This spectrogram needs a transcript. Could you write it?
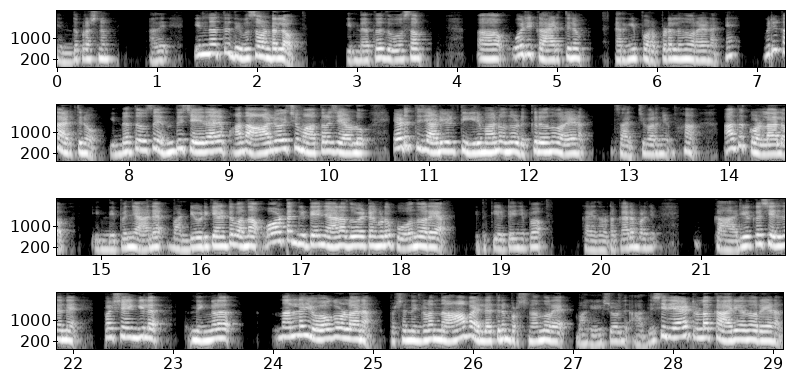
എന്ത് പ്രശ്നം? അതെ ഇന്നത്തെ ദിവസം ഉണ്ടല്ലോ. ഇന്നത്തെ ദിവസം ഒരു കാര്യത്തിനും ഇറങ്ങി പുറപ്പെടലെന്ന് പറയണേ. ഏ ഒരു കാര്യത്തിനോ? ഇന്നത്തെ ദിവസം എന്ത് ചെയ്താലും അത് ആലോചിച്ച് മാത്രമേ ചെയ്യാവുള്ളൂ. എടുത്ത് ചാടി ഒരു തീരുമാനം ഒന്നും എടുക്കരുതെന്ന് പറയണം. സച്ചു പറഞ്ഞു ആ അത് കൊള്ളാലോ. ഇന്നിപ്പം ഞാൻ വണ്ടി ഓടിക്കാനായിട്ട് വന്ന ഓട്ടം കിട്ടിയാൽ ഞാൻ അതുമായിട്ട് അങ്ങോട്ട് പോകുമെന്ന് പറയാം. ഇത് കേട്ട് കഴിഞ്ഞപ്പോൾ കൈതോട്ടക്കാരൻ പറഞ്ഞു കാര്യമൊക്കെ ശരി തന്നെ. പക്ഷേ എങ്കിൽ നിങ്ങൾ നല്ല യോഗമുള്ളവനാ പക്ഷെ നിങ്ങളെ നാവ് എല്ലാത്തിനും പ്രശ്നം എന്ന് പറയാം. മഹേഷ് പറഞ്ഞു അത് ശരിയായിട്ടുള്ള കാര്യമെന്ന് പറയണം.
